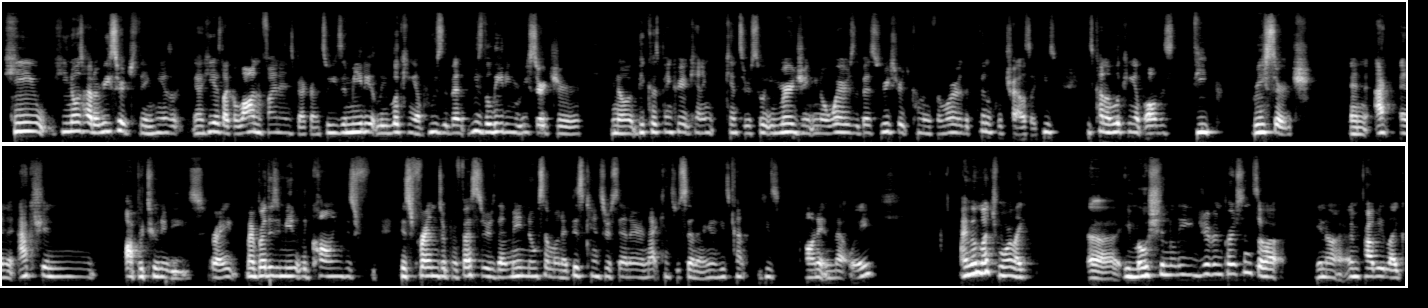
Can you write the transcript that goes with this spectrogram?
he he knows how to research things. He has a, he has like a law and finance background, so he's immediately looking up who's the best, who's the leading researcher. You know, because pancreatic cancer is so emergent. You know, where is the best research coming from? Where are the clinical trials? Like he's he's kind of looking up all this deep research and act and action opportunities, right? My brother's immediately calling his his friends or professors that may know someone at this cancer center and that cancer center. You know, he's kind of he's on it in that way. I'm a much more like uh emotionally driven person, so uh, you know, I'm probably like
